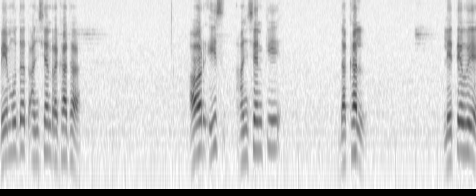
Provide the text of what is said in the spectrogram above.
बेमुदत अनशन रखा था। और इस अनशन की दखल लेते हुए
